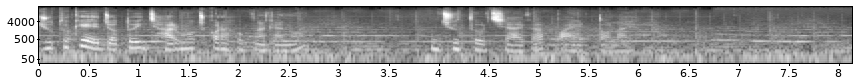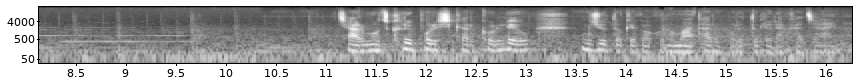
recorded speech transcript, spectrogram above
জুতোকে যতই ঝাড়মোচ করা হোক না কেন জুতোর জায়গা পায়ের তলায় হয়। ঝাড়মোচ করে পরিষ্কার করলেও জুতোকে কখনো মাথার উপরে তুলে রাখা যায় না।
